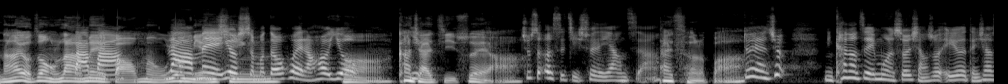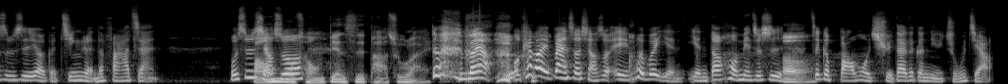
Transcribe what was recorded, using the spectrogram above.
哪有这种辣妹保姆？辣妹又什么都会，然后又、啊看起来几岁啊？就是二十几岁的样子啊？太扯了吧？对啊，就你看到这一幕的时候，想说，哎呦，等一下是不是要有个惊人的发展？我是不是想说，从电视爬出来？对，没有，我看到一半的时候想说，哎、会不会演演到后面就是嗯这个保姆取代这个女主角，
